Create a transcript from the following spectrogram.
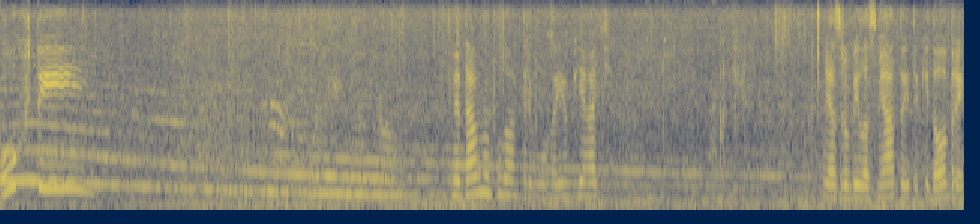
Ух ти! Недавно була тривога і оп'ять. Я зробила з м'ятою такі добрі.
